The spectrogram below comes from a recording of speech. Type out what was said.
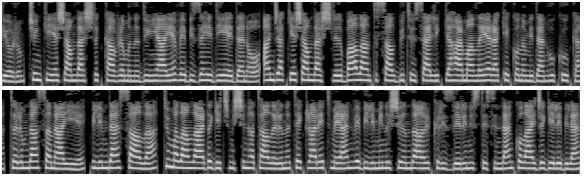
diyorum. Çünkü yaşamdaşlık kavramını dünyaya ve bize hediye eden o, ancak yaşamdaşlığı bağlantısal bütünsellikle harmanlayarak ekonomiden hukuka, tarımdan sanayiye, bilimden sağlığa, tüm alanlarda geçmişin hatalarını tekrar etmeyen ve bilimin ışığında ağır krizlerin üstesinden kolayca gelebilen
